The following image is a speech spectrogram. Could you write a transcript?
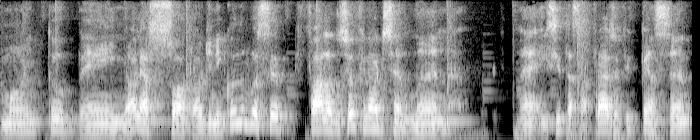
Muito bem. Olha só, Claudine, quando você fala do seu final de semana, né, e cita essa frase, eu fico pensando,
